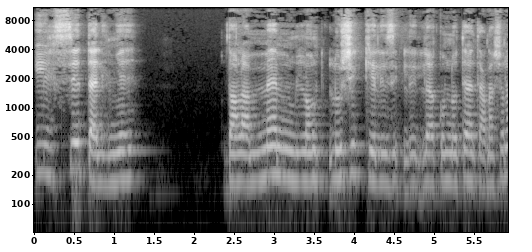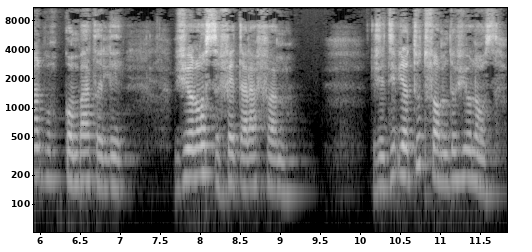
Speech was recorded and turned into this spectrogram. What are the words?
il s'est aligné dans la même logique que la communauté internationale pour combattre les violences faites à la femme. Je dis bien toute forme de violence.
